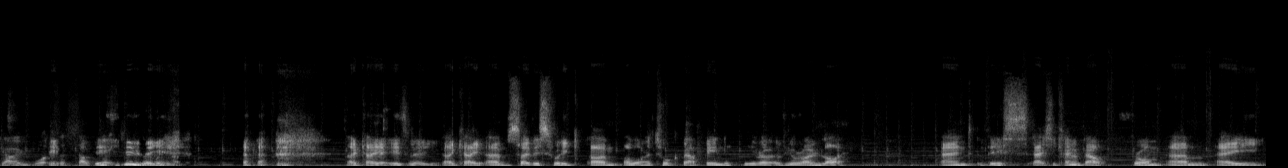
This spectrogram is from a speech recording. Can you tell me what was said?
Joe, what's It- the subject? it's you, of the Lee. week? okay, it is me. Okay, um, so this week um, I want to talk about being the hero of your own life, and this actually came about from um, a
